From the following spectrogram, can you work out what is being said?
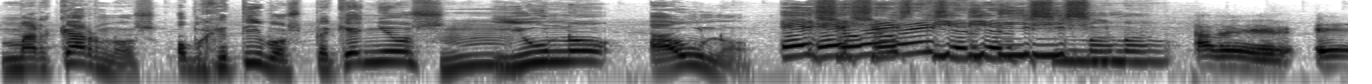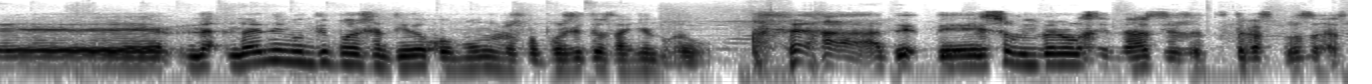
marcarnos objetivos pequeños y uno a uno. Eso, es ciertísimo. A ver, eh, no, no hay ningún tipo de sentido común en los propósitos de Año Nuevo. de, de eso viven los gimnasios, entre otras cosas.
